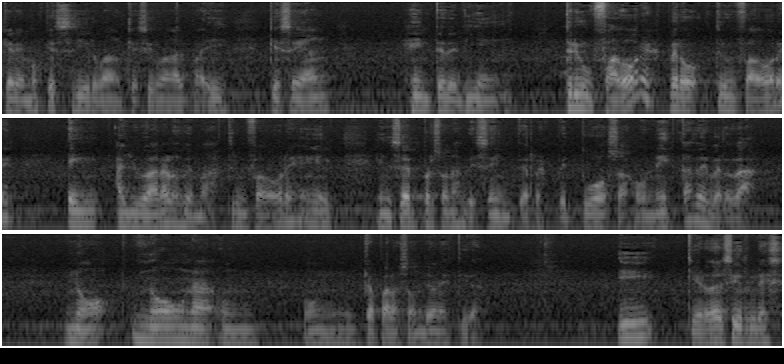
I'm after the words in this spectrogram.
queremos que sirvan, que sirvan al país, que sean gente de bien, triunfadores, pero triunfadores en ayudar a los demás, triunfadores en, el, en ser personas decentes, respetuosas, honestas de verdad, no, no una, un, caparazón de honestidad. Y quiero decirles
